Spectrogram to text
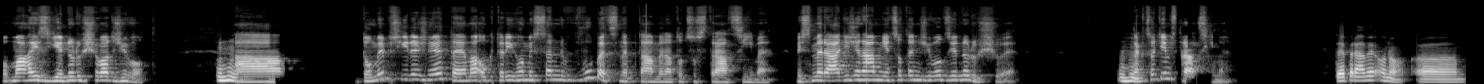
pomáhají zjednodušovat život. Mm-hmm. A to mi přijde, že je téma, o kterého my se vůbec neptáme na to, co ztrácíme. My jsme rádi, že nám něco ten život zjednodušuje. Mm-hmm. Tak co tím ztrácíme? To je právě ono. Uh,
